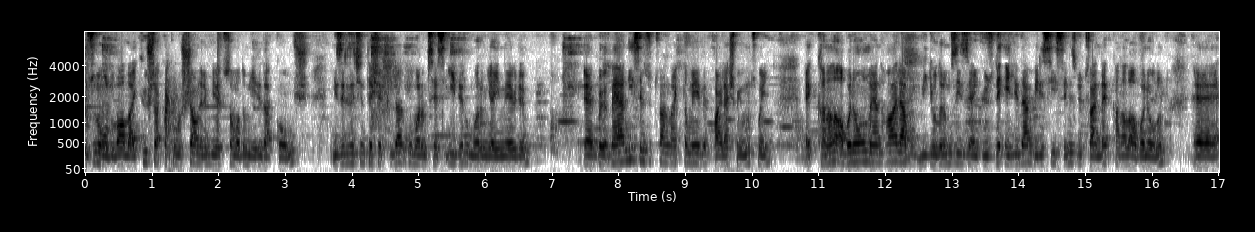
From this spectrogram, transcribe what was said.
Uzun oldu. Vallahi 2-3 dakika konuşacağım dedim. Yine tutamadım. 7 dakika olmuş. İzlediğiniz için teşekkürler. Umarım ses iyidir. Umarım yayınlayabilirim. E, beğendiyseniz lütfen likelamayı ve paylaşmayı unutmayın. E, kanala abone olmayan hala bu videolarımızı izleyen %50'den birisiyseniz lütfen de kanala abone olun. E,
